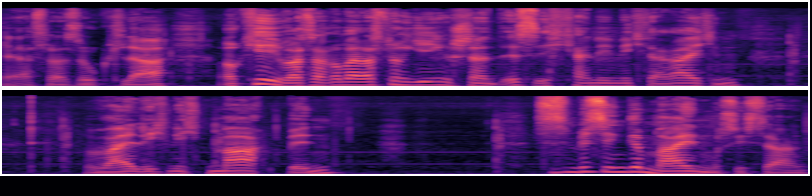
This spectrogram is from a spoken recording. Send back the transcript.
Ja, das war so klar. Okay, was auch immer das ein Gegenstand ist, ich kann ihn nicht erreichen. Weil ich nicht Mark bin. Es ist ein bisschen gemein, muss ich sagen.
